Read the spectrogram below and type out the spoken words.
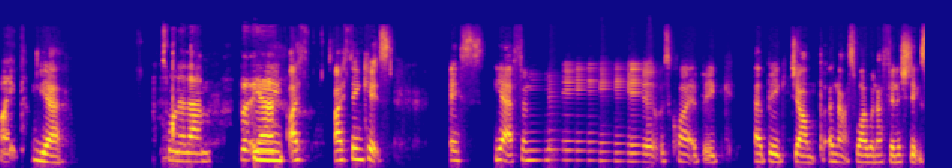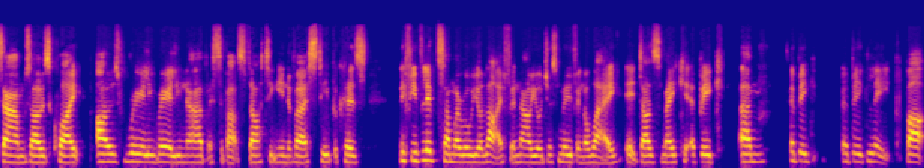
Like yeah. it's one of them. But yeah. Mm, i i think it's it's yeah for me it was quite a big a big jump and that's why when i finished exams i was quite i was really really nervous about starting university because if you've lived somewhere all your life and now you're just moving away it does make it a big um a big a big leap. But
